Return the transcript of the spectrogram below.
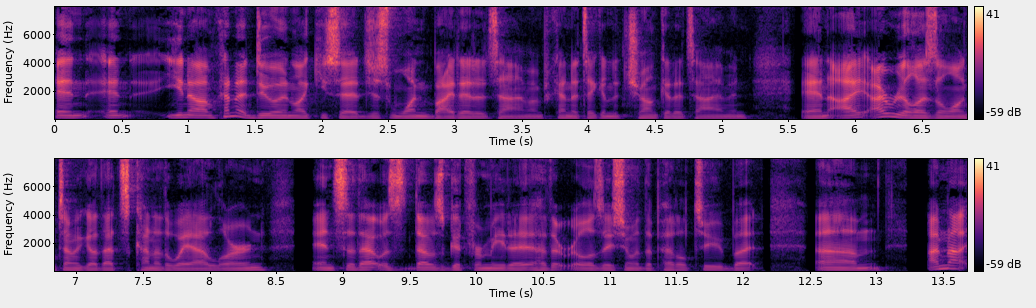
and and you know i'm kind of doing like you said just one bite at a time i'm kind of taking a chunk at a time and and i i realized a long time ago that's kind of the way i learn and so that was that was good for me to have that realization with the pedal too but um i'm not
